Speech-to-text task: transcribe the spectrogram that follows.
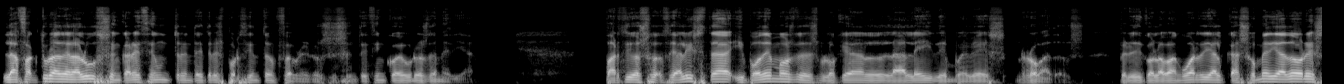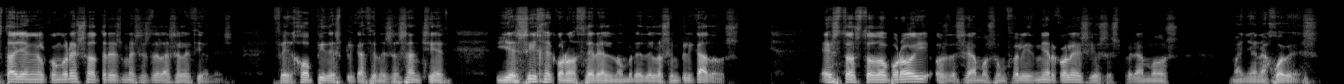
La factura de la luz se encarece un 33% en febrero, 65 euros de media. Partido Socialista y Podemos desbloquean la ley de bebés robados. Periódico La Vanguardia, el caso mediador estalla en el Congreso a tres meses de las elecciones. Feijó pide explicaciones a Sánchez y exige conocer el nombre de los implicados. Esto es todo por hoy. Os deseamos un feliz miércoles y os esperamos mañana jueves.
